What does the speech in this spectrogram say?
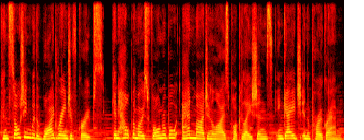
Consulting with a wide range of groups can help the most vulnerable and marginalised populations engage in the program.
